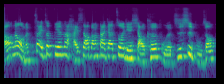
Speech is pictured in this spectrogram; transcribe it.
好，那我们在这边呢，还是要帮大家做一点小科普的知识补充。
